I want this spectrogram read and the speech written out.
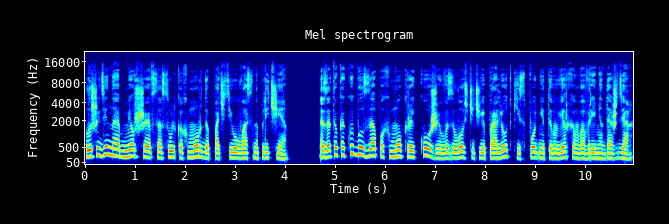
лошадиная обмерзшая в сосульках морда почти у вас на плече. Зато какой был запах мокрой кожи в извозчичьей пролетке с поднятым верхом во время дождя.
